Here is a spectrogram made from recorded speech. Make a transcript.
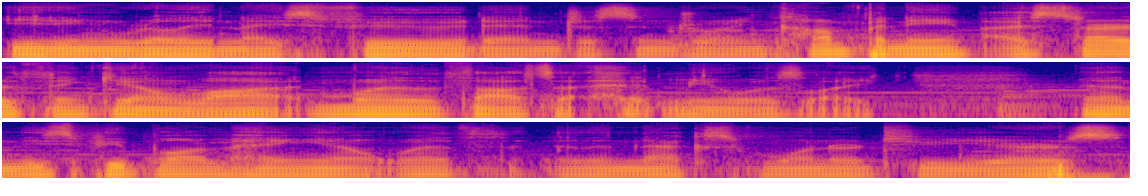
eating really nice food and just enjoying company, I started thinking a lot. One of the thoughts that hit me was like, man, these people I'm hanging out with in the next one or two years,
